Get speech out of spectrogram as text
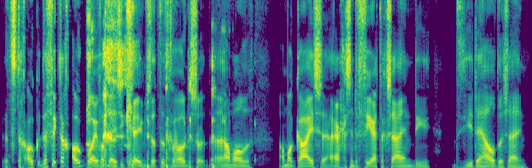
Dat, is toch ook, dat vind ik toch ook mooi van deze games. Dat het gewoon een soort, eh, allemaal, allemaal guys ergens in de 40 zijn die, die hier de helden zijn.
